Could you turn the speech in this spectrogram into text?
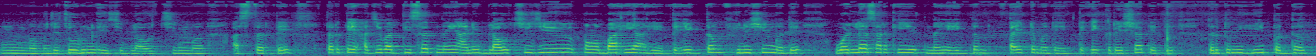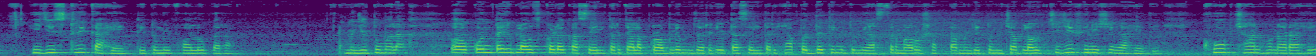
म्हणजे जोडून घ्यायची ब्लाऊजची म अस्तर ते. तर ते अजिबात दिसत नाही आणि ब्लाऊजची जी बाही आहे ते एकदम फिनिशिंगमध्ये वडल्यासारखी येत नाही एकदम टाईटमध्ये ते एक रेषात येते. तर तुम्ही ही पद्धत ही जी स्ट्रिक आहे ती तुम्ही फॉलो करा. म्हणजे तुम्हाला कोणताही ब्लाऊज कडक असेल तर त्याला प्रॉब्लेम जर येत असेल तर ह्या पद्धतीने तुम्ही अस्तर मारू शकता. म्हणजे तुमच्या ब्लाऊजची जी फिनिशिंग आहे ती खूप छान होणार आहे.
